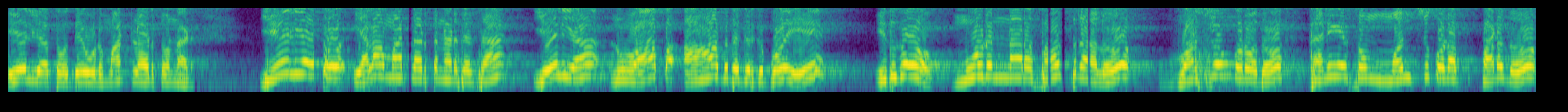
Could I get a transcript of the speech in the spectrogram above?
ఏలియాతో దేవుడు మాట్లాడుతున్నాడు. ఏలియాతో ఎలా మాట్లాడుతున్నాడు తెలుసా? ఏలియా నువ్వు ఆప అహాబు దగ్గరికి పోయి ఇదిగో మూడున్నర సంవత్సరాలు వర్షం కురవదు కనీసం మంచు కూడా పడదు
